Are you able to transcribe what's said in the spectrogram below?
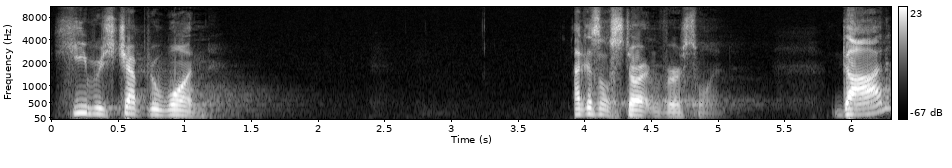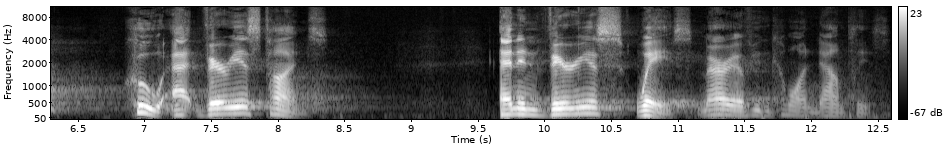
Hebrews chapter 1. I guess I'll start in verse 1. God, who at various times and in various ways, Mario, if you can come on down, please.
